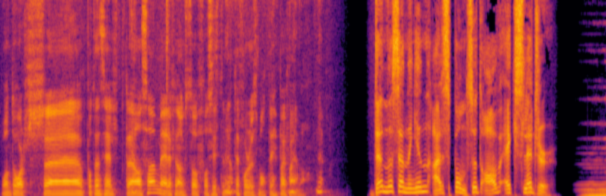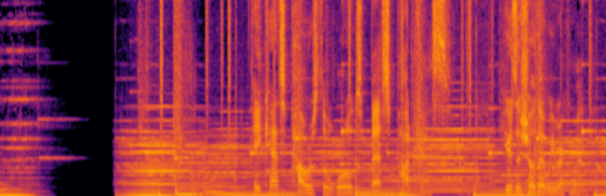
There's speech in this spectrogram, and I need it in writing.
One to watch eh, potensielt, ja. altså. Mer finansstoff og siste nytt, ja. det får du som alltid på F1 nå. Ja. Denne sendingen er sponset av X-Leger. ACAST powers the world's best podcasts. Here's a show that we recommend.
